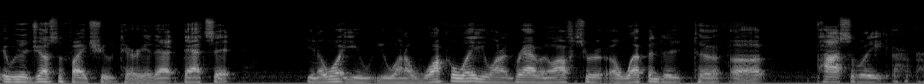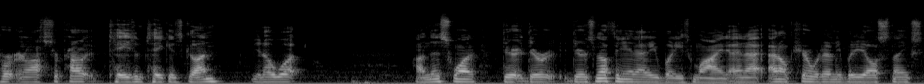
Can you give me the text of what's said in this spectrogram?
It was a justified shoot, Terry. That that's it. You know what? You you want to walk away. You want to grab an officer, a weapon to to uh, possibly hurt an officer, probably tase him, take his gun. You know what? On this one, there there there's nothing in anybody's mind, and I, I don't care what anybody else thinks.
